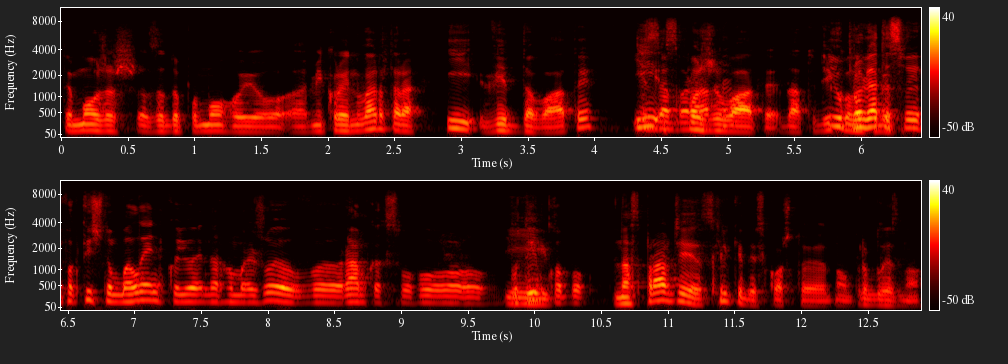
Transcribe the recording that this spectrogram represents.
ти можеш за допомогою е, мікроінвертора і віддавати, І і, споживати. Да, тоді, І коли управляти тобі- своєю фактично маленькою енергомережою в рамках свого І- будинку або Насправді, скільки десь коштує, ну приблизно,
